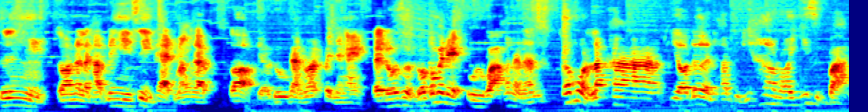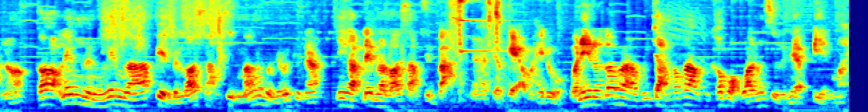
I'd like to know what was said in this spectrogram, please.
ซึ่งตอนนั้นแหละครับมีสี่แผ่นมั้งครับ ก็เดี๋ยวดูกันว่าเป็นยังไง แต่โดยส่วนตัวก็ไม่ได้อุ่ยหวาขนาดนั้น ทั้งหมดราคาพิออเดอร์นะครับอยู่ที่ 520 บาทเนาะ ก็เล่มหนึ่งเล่มละเปลี่ยนเป็น 130 มั้งถ้าผมจำไม่ผิดนะ นี่ครับเล่มละ 130 บาทนะครับ เดี๋ยวแกะออกมาให้ดู วันนี้เราก็มาวิจารณ์คร่าวๆคือเขาบอกว่าหนังสือเนี่ยเปลี่ยนใหม่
